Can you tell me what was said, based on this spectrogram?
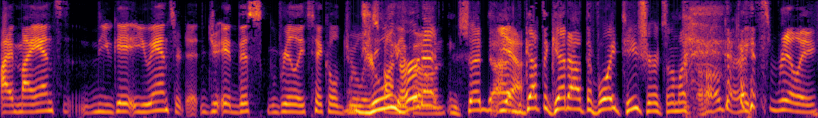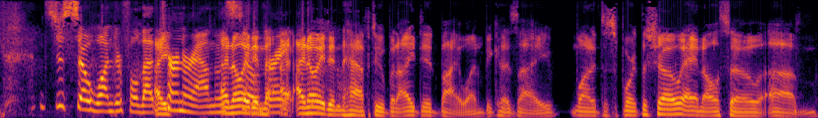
I my answer you get you answered it. Ju- This really tickled Julie's Julie funny heard bone. it and said, Yeah. "I've got to get out the void T-shirts," and I'm like, oh, "Okay." It's really it's just so wonderful that I- turnaround was I know so I didn't. great. I, I know I didn't have to, but I did buy one because I wanted to support the show, and also um,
